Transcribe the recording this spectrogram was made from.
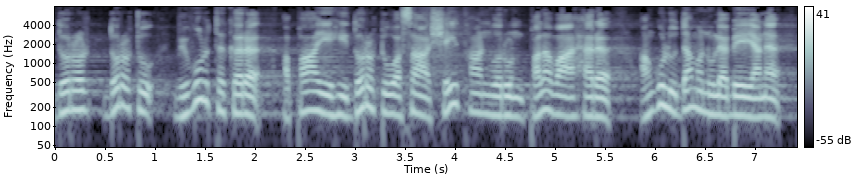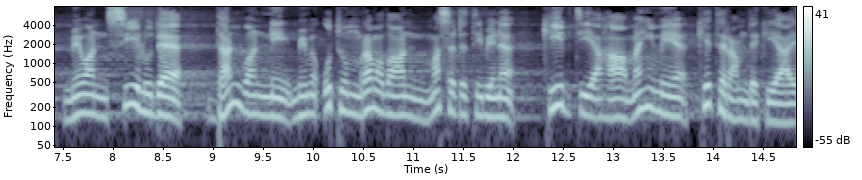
දොරටු විවෘත කර අපායෙහි දොරටු වසා ශෛතාන්වරුන් පලවා හැර අඟුළු දමනු ලැබේ යන මෙවන් සියලු දෑ දන්වන්නේ මෙම උතුම් රමදාන් මසට තිබෙන කීර්තිය හා මහිමය කෙතරම්ද කියාය.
